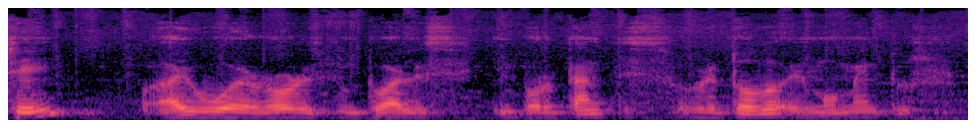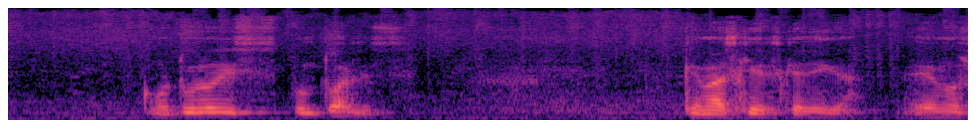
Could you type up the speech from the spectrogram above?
Sí, hay hubo errores puntuales importantes, sobre todo en momentos, como tú lo dices, puntuales. ¿Qué más quieres que diga? Hemos,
